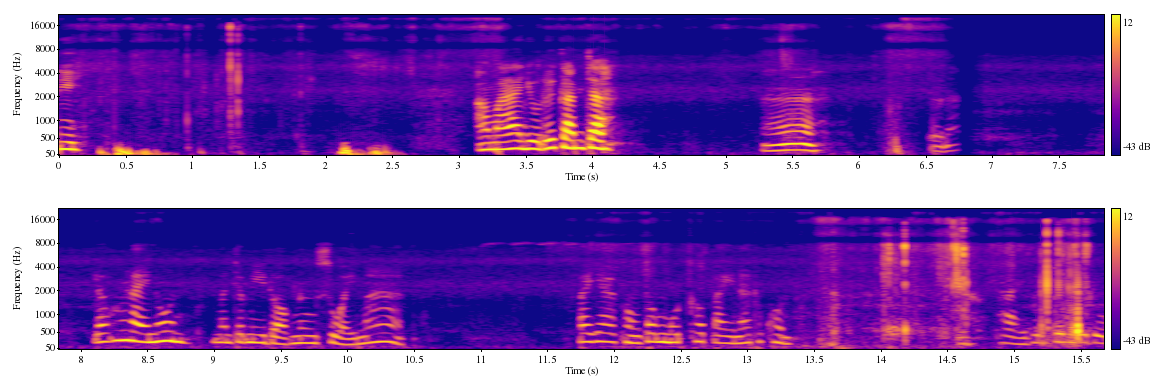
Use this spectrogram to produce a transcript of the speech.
นี่ เอามาอยู่ด้วยกันจ้ะ อ่า เดี๋ยวนะ แล้วข้างในนู่นมันจะมีดอกหนึ่งสวยมาก ป้ายาคงต้องมุดเข้าไปนะทุกคน ถ่ายเพื่อนๆได้ดู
